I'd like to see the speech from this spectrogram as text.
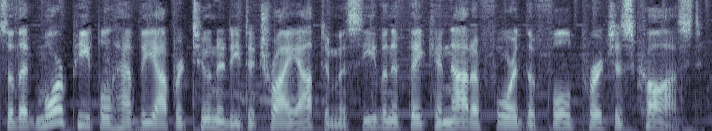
so that more people have the opportunity to try Optimus even if they cannot afford the full purchase cost.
